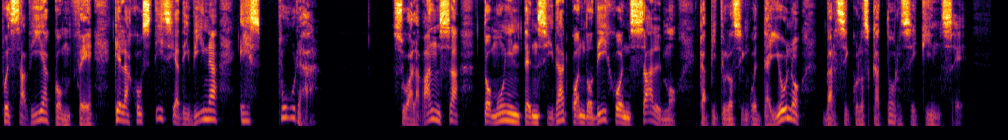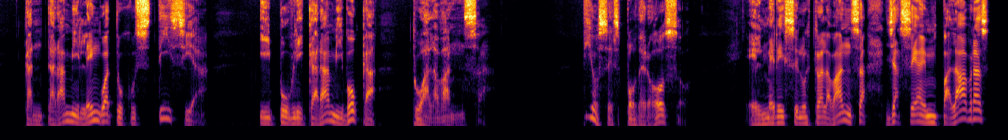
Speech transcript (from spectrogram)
pues sabía con fe que la justicia divina es pura. Su alabanza tomó intensidad cuando dijo en Salmo capítulo 51 versículos 14 y 15, Cantará mi lengua tu justicia y publicará mi boca tu alabanza. Dios es poderoso. Él merece nuestra alabanza, ya sea en palabras,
